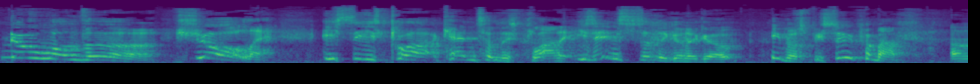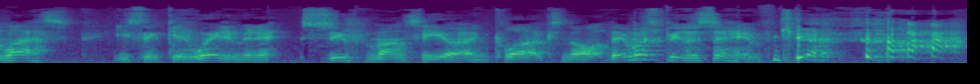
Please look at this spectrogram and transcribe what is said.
No one there. Surely, he sees Clark Kent on this planet. He's instantly going to go. He must be Superman. Unless he's thinking, wait a minute, Superman's here and Clark's not. They must be the same. Yeah.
